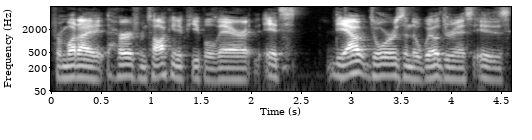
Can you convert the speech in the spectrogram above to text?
from what I heard from talking to people there, it's the outdoors and the wilderness is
